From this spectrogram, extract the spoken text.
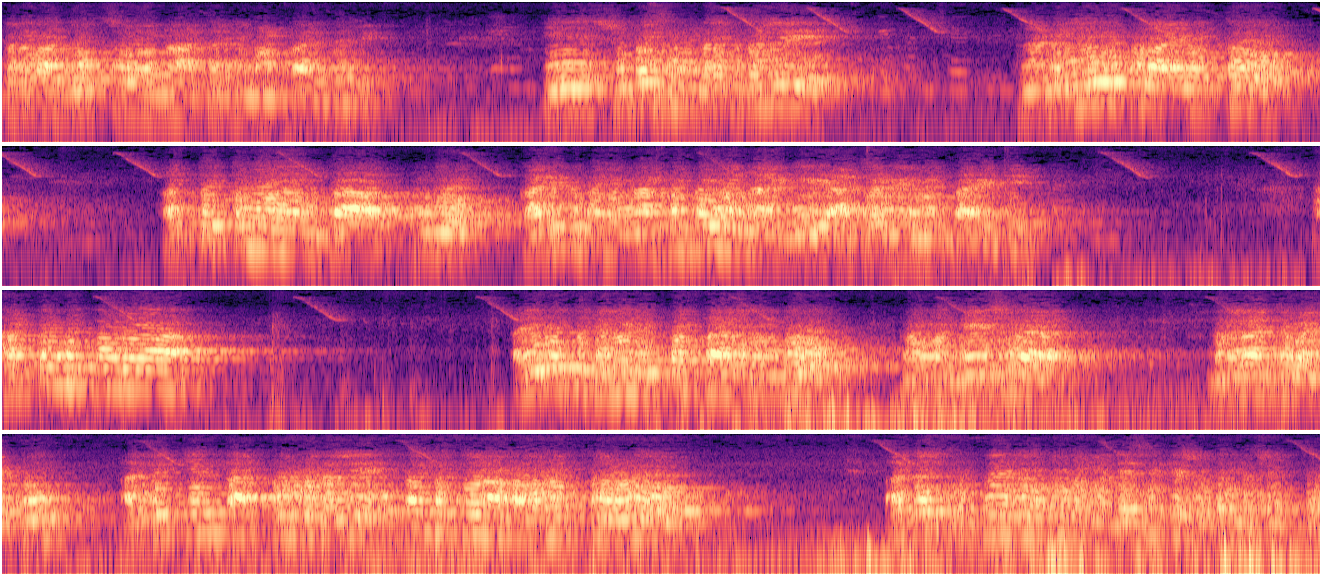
ಗಣರಾಜ್ಯೋತ್ಸವವನ್ನು ಆಚರಣೆ ಮಾಡ್ತಾ ಇದ್ದೇವೆ. ಈ ಶುಭ ಸಂದರ್ಭದಲ್ಲಿ ನಾವೆಲ್ಲರೂ ಕೂಡ ಇವತ್ತು ಅತ್ಯುತ್ತಮವಾದಂತಹ ಒಂದು ಕಾರ್ಯಕ್ರಮವನ್ನು ಹಬ್ಬವನ್ನಾಗಿ ಆಚರಣೆ ಮಾಡ್ತಾ ಇದ್ದೀವಿ. ಹತ್ತೊಂಬತ್ತು ನೂರ ಐವತ್ತು ಜನವರಿ ಇಪ್ಪತ್ತಾರರಂದು ನಮ್ಮ ದೇಶ ಗಣರಾಜ್ಯವಾಯಿತು ಅದಕ್ಕಿಂತ ಪೂರ್ವದಲ್ಲಿ ಹತ್ತೊಂಬತ್ತು ನೂರ ನಲವತ್ತೇಳು ಆಗಸ್ಟ್ ಹದಿನೈದರಂದು ನಮ್ಮ ದೇಶಕ್ಕೆ ಸ್ವತಂತ್ರ ಸಿಕ್ತು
